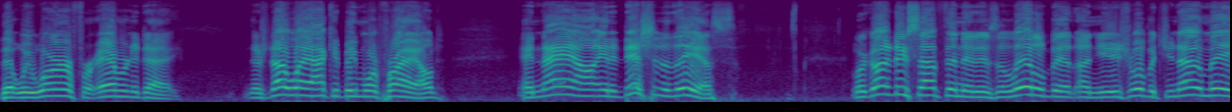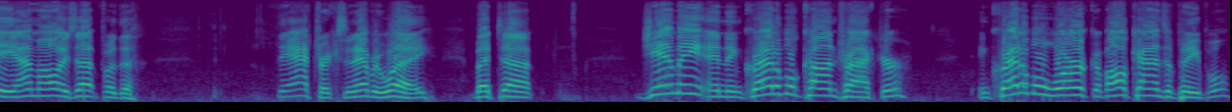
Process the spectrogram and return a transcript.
that we were forever and a day. There's no way I could be more proud. And now, in addition to this, we're going to do something that is a little bit unusual, but you know me, I'm always up for the theatrics in every way. But uh, Jimmy, an incredible contractor, incredible work of all kinds of people.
